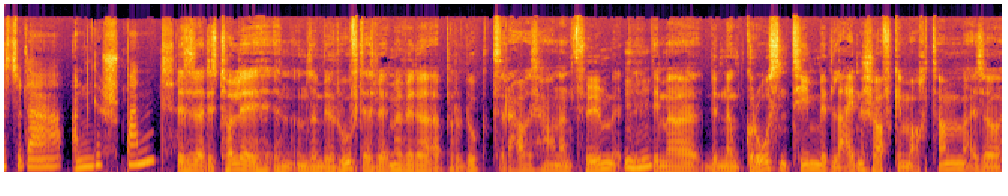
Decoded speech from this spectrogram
bist du da angespannt? Das ist ja das Tolle in unserem Beruf, dass wir immer wieder ein Produkt raushauen, einen Film, mhm. den wir mit einem großen Team mit Leidenschaft gemacht haben. Also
